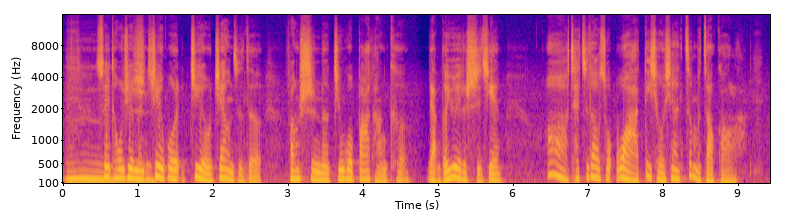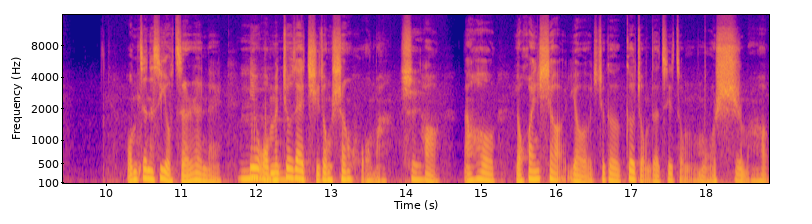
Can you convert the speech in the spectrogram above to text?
嗯。所以同学们借过借有这样子的方式呢，经过八堂课两个月的时间。哦，才知道说哇，地球现在这么糟糕了，我们真的是有责任呢，因为我们就在其中生活嘛，是哈，然后有欢笑，有这个各种的这种模式嘛，哈，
